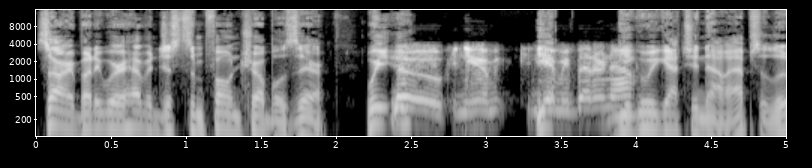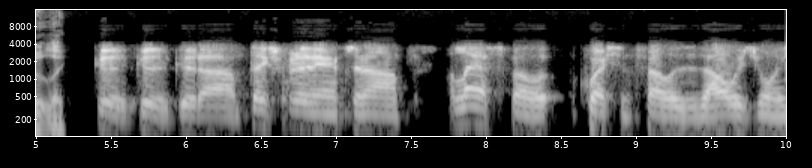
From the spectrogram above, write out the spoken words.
sorry, buddy, we are having just some phone troubles there. We, no, can you hear me? Can you hear me better now? We, we got you now. Absolutely. Good, good, good. Um, thanks for that answer. Um, my last fellow question, fellas, is I always enjoy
